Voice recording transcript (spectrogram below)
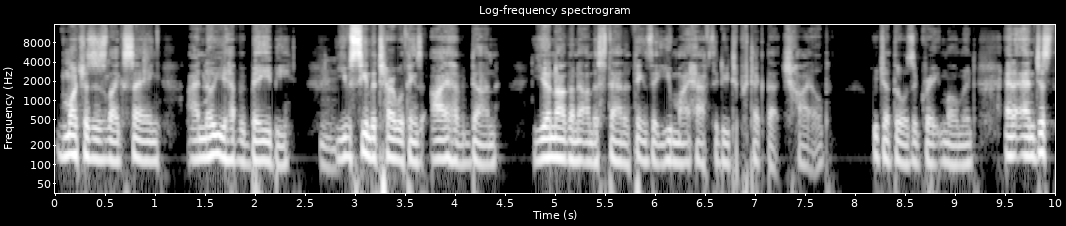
Montrose is like saying, "I know you have a baby. Mm. You've seen the terrible things I have done." you're not going to understand the things that you might have to do to protect that child, which I thought was a great moment. And and just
